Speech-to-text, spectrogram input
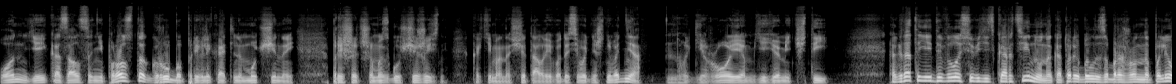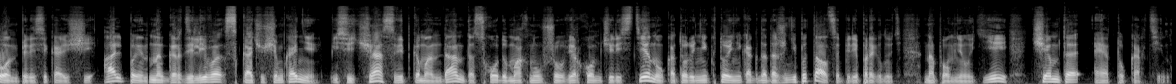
он ей казался не просто грубо привлекательным мужчиной, пришедшим из гущей жизни, каким она считала его до сегодняшнего дня, но героем ее мечты. Когда-то ей довелось увидеть картину, на которой был изображен Наполеон, пересекающий Альпы на горделиво скачущем коне. И сейчас вид команданта, сходу махнувшего верхом через стену, которую никто и никогда даже не пытался перепрыгнуть, напомнил ей чем-то эту картину.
